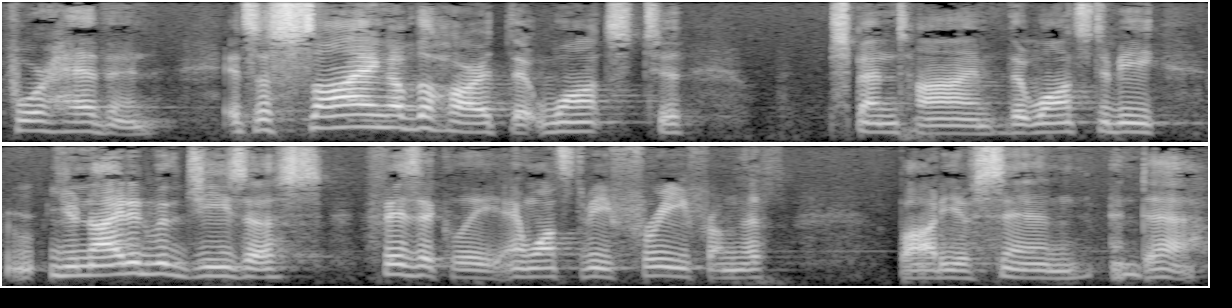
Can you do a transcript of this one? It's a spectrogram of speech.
for heaven. It's a sighing of the heart that wants to spend time, that wants to be united with Jesus physically, and wants to be free from this body of sin and death.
